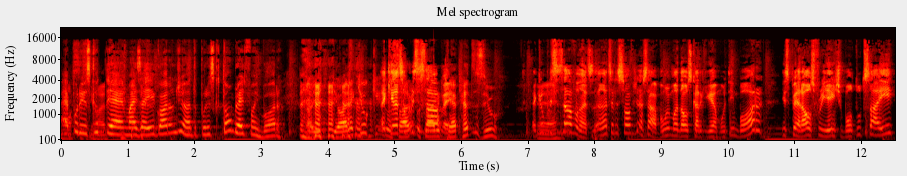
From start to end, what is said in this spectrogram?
é por isso senhora. que. É, mas aí agora não adianta. Por isso que o Tom Brady foi embora. E, e olha que o, que, É que o salário, o precisava, salário velho. cap reduziu. É que eu É. precisava antes. Antes eles só ah, vamos mandar os caras que ganham muito embora, esperar os free agents bom tudo sair,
